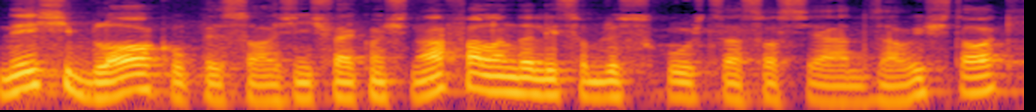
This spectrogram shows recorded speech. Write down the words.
Neste bloco, pessoal, a gente vai continuar falando ali sobre os custos associados ao estoque.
